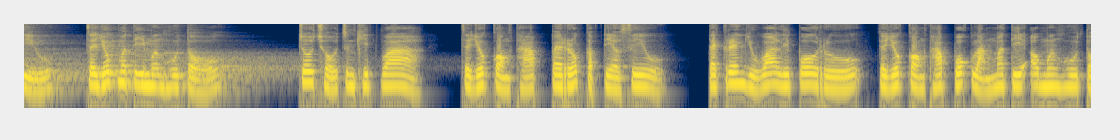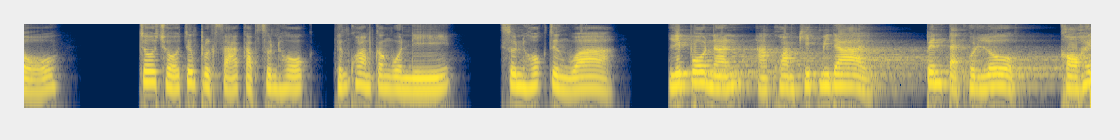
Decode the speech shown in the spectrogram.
จิว๋วจะยกมาตีเมืองฮูโต โจโฉจึงคิดว่า จะยกกองทัพไปรบกับเตียวซิ่วแต่เกรงอยู่ว่าลิโป้รู้จะยกกองทัพวกหลังมาตีเอาเมืองฮูโต โจโฉจึงปรึกษากับซุนฮกถึงความกังวลนี้ ซุนฮกจึงว่า ลิโป้นั้นหาความคิดไม่ได้ เป็นแต่คนโลภขอให้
